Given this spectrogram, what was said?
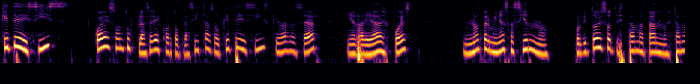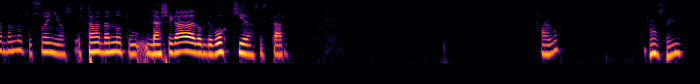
¿Qué te decís? ¿Cuáles son tus placeres cortoplacistas o qué te decís que vas a hacer y en realidad después no terminás haciendo? Porque todo eso te está matando, está matando tus sueños, está matando tu, la llegada donde vos quieras estar. ¿Algo? No, sí.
